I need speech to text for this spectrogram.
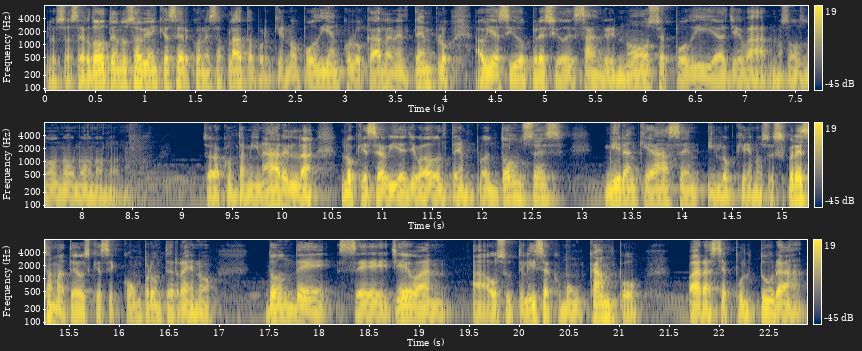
Los sacerdotes no sabían qué hacer con esa plata porque no podían colocarla en el templo. Había sido precio de sangre, no se podía llevar. No, no, no, no, no, no. Eso era contaminar lo que se había llevado al templo. Entonces, miran qué hacen y lo que nos expresa Mateo es que se compra un terreno donde se llevan o se utiliza como un campo para sepultura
